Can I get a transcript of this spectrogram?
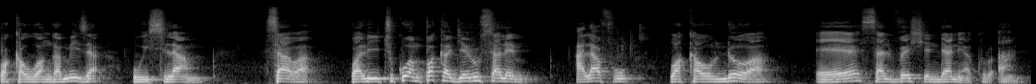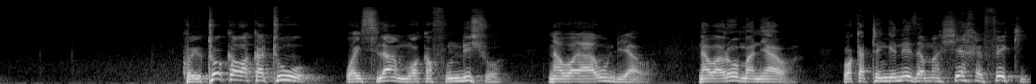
wakauangamiza Uislamu, sawa waliichukua mpaka Jerusalem, alafu wakaondoa e, salvation ndani ya Quran. Kwa hiyo toka wakati huo Waislamu wakafundishwa na Wayahudi hawa na Waromani hawa, wakatengeneza mashehe feki,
